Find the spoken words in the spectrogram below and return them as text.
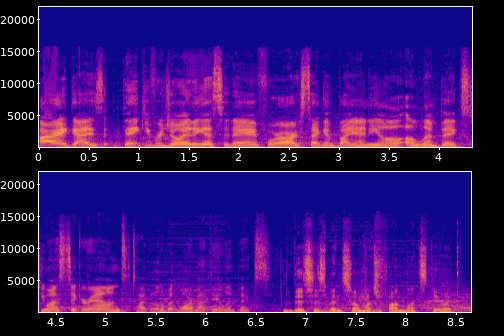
All right, guys. Thank you for joining us today for our second biennial Olympics. Do you want to stick around to talk a little bit more about the Olympics? This has been so much fun. Let's do it.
